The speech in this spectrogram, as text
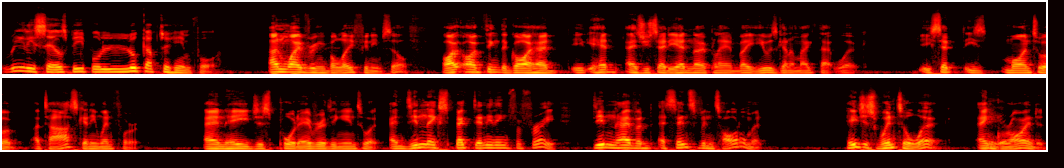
really salespeople look up to him for? Unwavering belief in himself. I, I think the guy had, he had, as you said, he had no plan B. He was going to make that work. He set his mind to a, a task and he went for it. And he just put everything into it and didn't expect anything for free. Didn't have a, a sense of entitlement. He just went to work and grinded.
